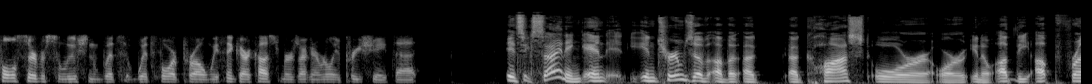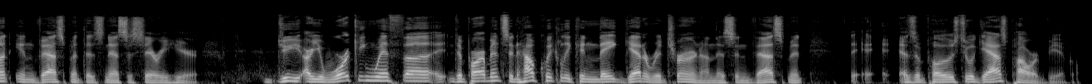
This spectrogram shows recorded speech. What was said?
full service solution with with Ford Pro, and we think our customers are going to really appreciate that. It's exciting, and in terms of of a, a, a cost or or you know up the upfront investment that's necessary here. Do you, are you working with uh, departments, and how quickly can they get a return on this investment, as opposed to a gas powered vehicle?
